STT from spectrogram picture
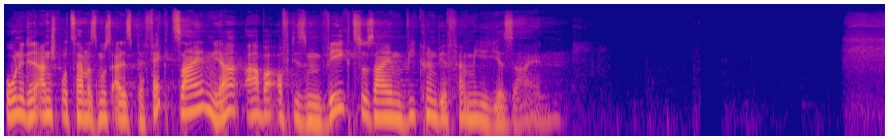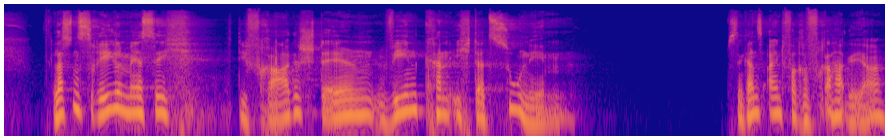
Ohne den Anspruch zu haben, es muss alles perfekt sein, ja, aber auf diesem Weg zu sein, wie können wir Familie sein? Lass uns regelmäßig die Frage stellen, wen kann ich dazu nehmen? Das ist eine ganz einfache Frage, ja.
